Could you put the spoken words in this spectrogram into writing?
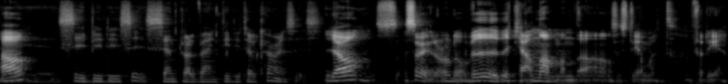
Ja. CBDCs, Central Bank Digital Currencies. Ja, så, är det. Och då, vi, vi kan använda systemet för det.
